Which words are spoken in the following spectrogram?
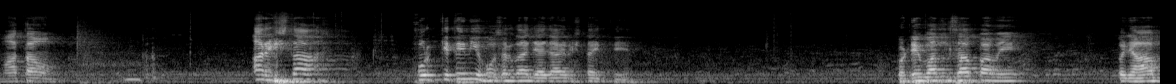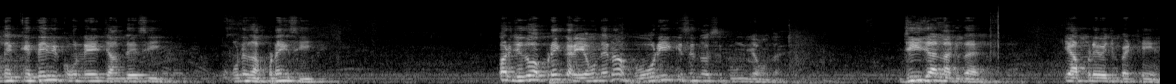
ਮਾਤਾ ਹੋ। ਆ ਰਿਸ਼ਤਾ ਹੋਰ ਕਿਤੇ ਨਹੀਂ ਹੋ ਸਕਦਾ, ਜਾਇਜ਼ਾ ਰਿਸ਼ਤਾ ਇੱਥੇ ਹੈ। ਵੱਡੇ ਬਾਦਲ ਸਾਹਿਬ ਭਾਵੇਂ ਪੰਜਾਬ ਦੇ ਕਿਤੇ ਵੀ ਕੋਨੇ ਜਾਂਦੇ ਸੀ ਉਹਨਾਂ ਦਾ ਆਪਣਾ ਹੀ ਸੀ। ਪਰ ਜਦੋਂ ਆਪਣੇ ਘਰੇ ਆਉਂਦੇ ਨਾ ਹੋਰ ਹੀ ਕਿਸੇ ਨੂੰ ਸਕੂਨ ਜਾਉਂਦਾ ਜੀ ਜਾ ਲੱਗਦਾ ਹੈ ਕਿ ਆਪਣੇ ਵਿੱਚ ਬੈਠੇ ਆ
